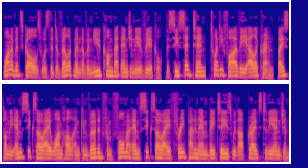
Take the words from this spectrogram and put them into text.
One of its goals was the development of a new combat engineer vehicle, the CZ-10, 25E Alacran, based on the M60A1 hull and converted from former M60A3 Patton MBTs with upgrades to the engine.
